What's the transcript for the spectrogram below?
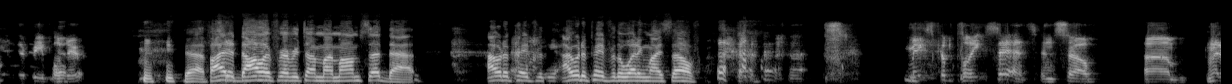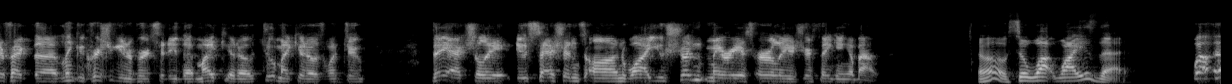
the people do. Yeah, if I had a dollar for every time my mom said that, I would have paid for the I would have paid for the wedding myself. Makes complete sense. And so Um, matter of fact, the Lincoln Christian University that my kiddo, two of my kiddos went to, they actually do sessions on why you shouldn't marry as early as you're thinking about. Oh, so why why is that? Well, uh,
